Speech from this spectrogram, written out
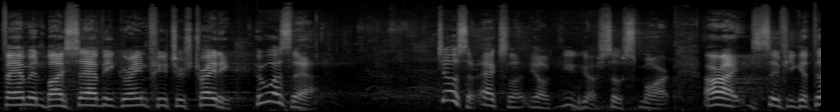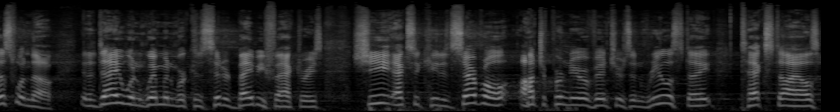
famine by savvy grain futures trading. Who was that? Joseph. Excellent. Yo, you are so smart. All right, see if you get this one though. In a day when women were considered baby factories, she executed several entrepreneurial ventures in real estate, textiles,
